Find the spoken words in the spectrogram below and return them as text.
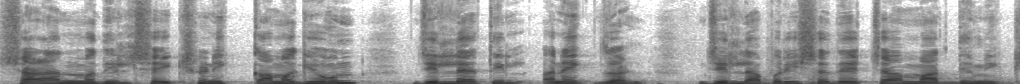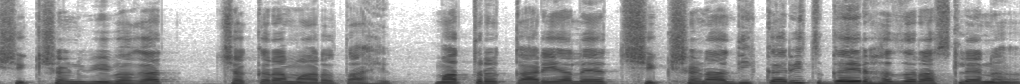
शाळांमधील शैक्षणिक कामं घेऊन जिल्ह्यातील अनेक जण जिल्हा परिषदेच्या माध्यमिक शिक्षण विभागात चक्रा मारत आहेत. मात्र कार्यालयात शिक्षणाधिकारीच गैरहजर असल्यानं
